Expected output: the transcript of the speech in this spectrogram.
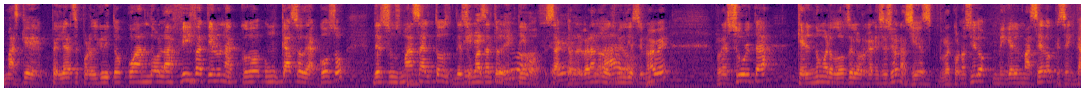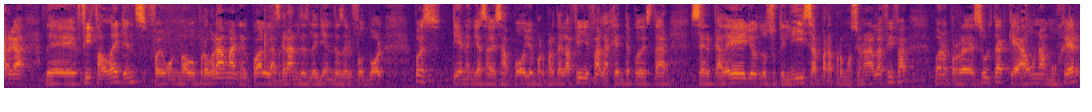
Más que pelearse por el grito, cuando la FIFA tiene una co- un caso de acoso de sus más altos, de su más alto directivo. Directivos, Exacto, sí, en el verano de claro. 2019 resulta que el número dos de la organización, así es reconocido, Miguel Macedo, que se encarga de FIFA Legends, fue un nuevo programa en el cual las grandes leyendas del fútbol, pues tienen, ya sabes, apoyo por parte de la FIFA, la gente puede estar cerca de ellos, los utilizan para promocionar a la FIFA. Bueno, pues resulta que a una mujer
